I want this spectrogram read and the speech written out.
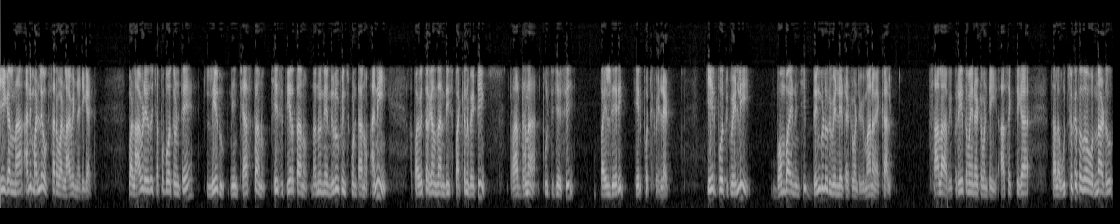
చేయగలనా అని మళ్ళీ ఒకసారి వాళ్ళ ఆవిడని అడిగాడు వాళ్ళ ఆవిడ ఏదో చెప్పబోతుంటే లేదు నేను చేస్తాను చేసి తీరతాను నన్ను నేను నిరూపించుకుంటాను అని ఆ పవిత్ర గ్రంథాన్ని తీసి పక్కన పెట్టి ప్రార్థన పూర్తి చేసి బయలుదేరి ఎయిర్పోర్ట్కి వెళ్ళాడు. ఎయిర్పోర్ట్కి వెళ్ళి బొంబాయి నుంచి బెంగళూరు వెళ్ళేటటువంటి విమానం ఎక్కాలి. చాలా విపరీతమైనటువంటి ఆసక్తిగా చాలా ఉత్సుకతతో ఉన్నాడు.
